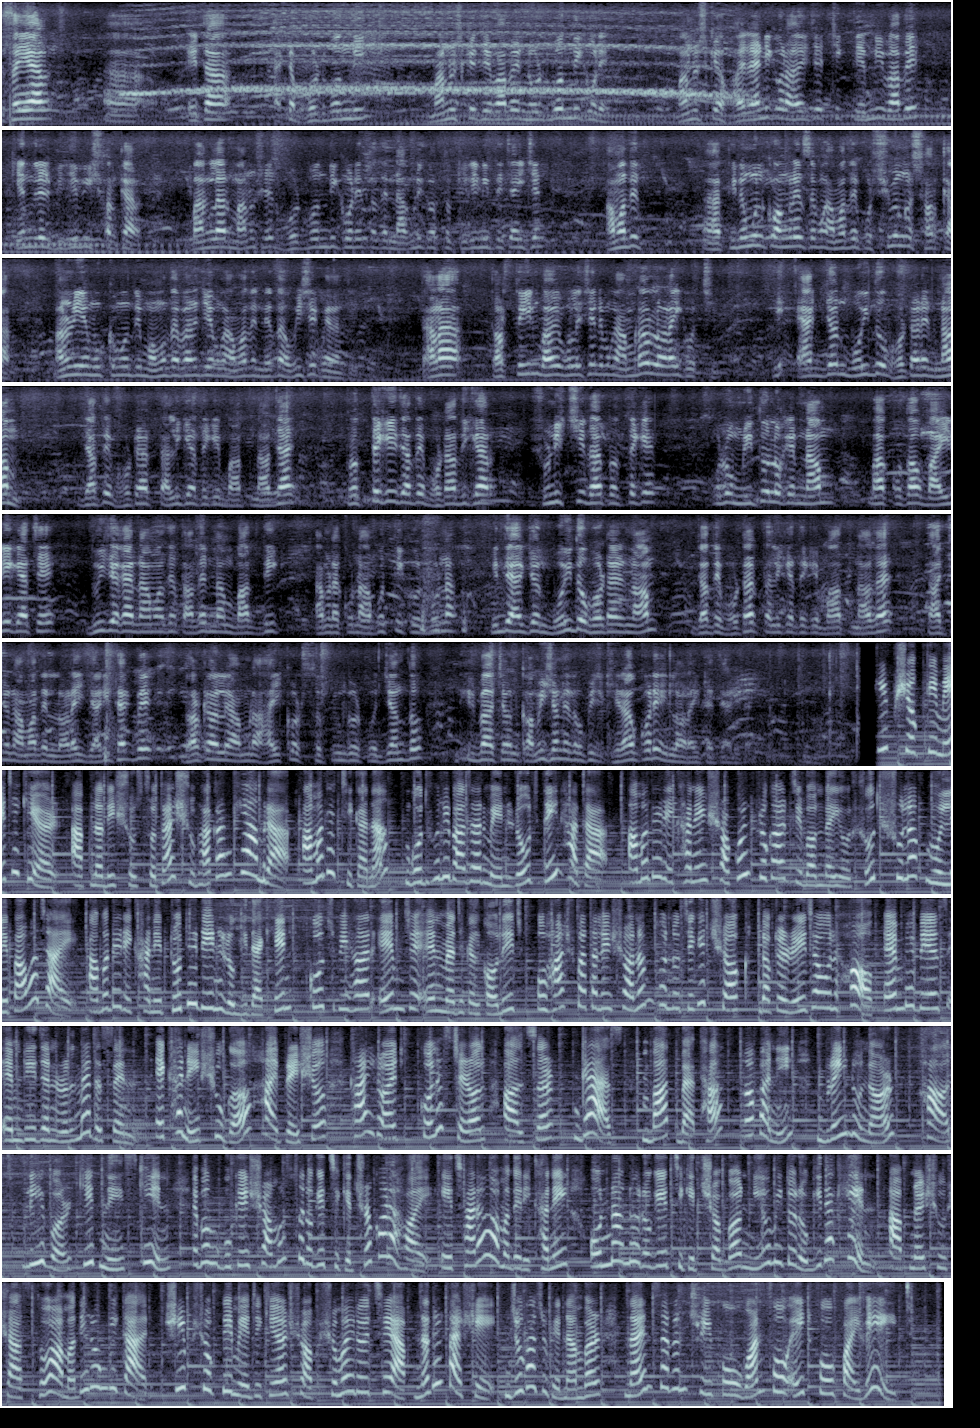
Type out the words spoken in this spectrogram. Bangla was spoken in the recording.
এসআইআর এটা একটা ভোটবন্দি। মানুষকে যেভাবে নোটবন্দি করে মানুষকে হয়রানি করা হয়েছে, ঠিক তেমনিভাবে কেন্দ্রের বিজেপি সরকার বাংলার মানুষের ভোটবন্দি করে তাদের নাগরিকত্ব কেড়ে নিতে চাইছেন। আমাদের তৃণমূল কংগ্রেস এবং আমাদের পশ্চিমবঙ্গ সরকার, মাননীয় মুখ্যমন্ত্রী মমতা ব্যানার্জি এবং আমাদের নেতা অভিষেক ব্যানার্জি, তারা তর্কহীনভাবে বলেছেন এবং আমরাও লড়াই করছি যে একজন বৈধ ভোটারের নাম যাতে ভোটার তালিকা থেকে বাদ না যায়। প্রত্যেকেই যাতে ভোটাধিকার সুনিশ্চিত হয়। প্রত্যেকে কোনো মৃত লোকের নাম বা কোথাও বাইরে গেছে, দুই জায়গায় নাম আছে, তাদের নাম বাদ দিক। আমরা কোনো আপত্তি করব না। কিন্তু একজন বৈধ ভোটারের নাম যাতে ভোটার তালিকা থেকে বাদ না যায়, তার জন্য আমাদের লড়াই জারি থাকবে। দরকার হলে আমরা হাইকোর্ট, সুপ্রিম কোর্ট পর্যন্ত নির্বাচন কমিশনের অফিস ঘেরাও করে এই লড়াইটা জারি রাখব। শিব শক্তি মেডিকেয়ার আপনাদের সুস্থতার শুভাকাঙ্ক্ষী আমরা। আমাদের ঠিকানা গোধুলি বাজার মেন রোড দিনহাটা। আমাদের এখানে সকল প্রকার জীবনদায়ী ওষুধ সুলভ মূল্যে পাওয়া যায়। আমাদের এখানে প্রতিদিন রোগী দেখেন Coochbehar M J N medical college ও হাসপাতালের স্বনামধন্য চিকিৎসক doctor Rezaul Haque, MBBS MD general medicine. এখানে sugar, high pressure, thyroid, cholesterol, ulcer, gas, Baat ব্যথা হাঁপানি ব্রেন ও nerve, heart, liver, kidney, skin এবং বুকের সমস্ত রোগের চিকিৎসা করা হয়। এছাড়াও আমাদের এখানে অন্যান্য রোগের চিকিৎসকগণ নিয়মিত রোগী দেখেন? আপনার সুস্বাস্থ্য, আমাদের অঙ্গীকার। শিব শক্তি মেডিকেয়ার সব সময় রয়েছে আপনাদের পাশে। যোগাযোগের number nine seven three four one four eight four five eight.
